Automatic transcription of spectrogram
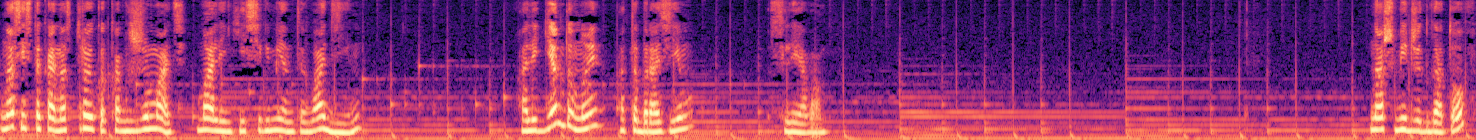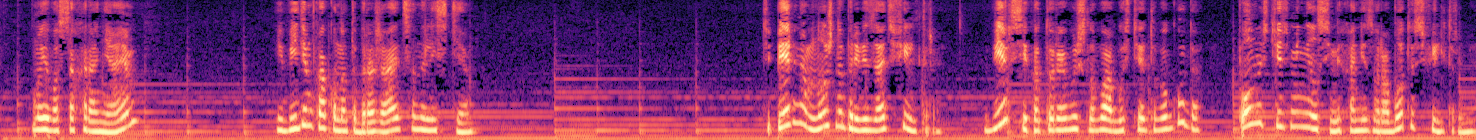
У нас есть такая настройка, как сжимать маленькие сегменты в один, а легенду мы отобразим слева. Наш виджет готов, мы его сохраняем и видим, как он отображается на листе. Теперь нам нужно привязать фильтры. В версии, которая вышла в августе этого года, полностью изменился механизм работы с фильтрами,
